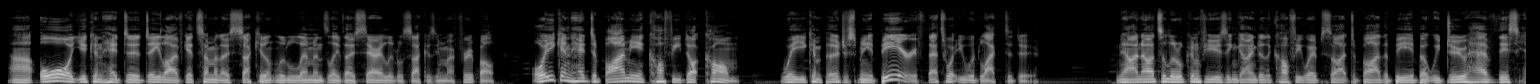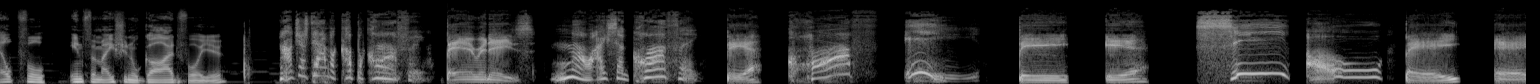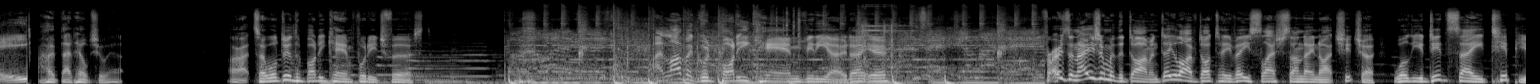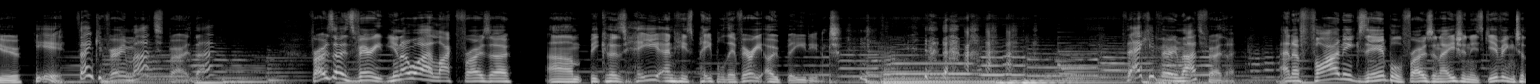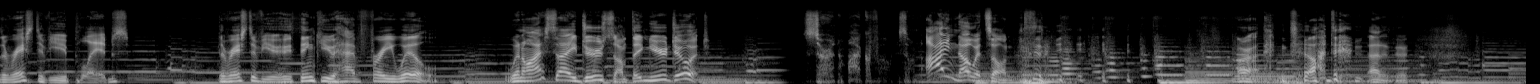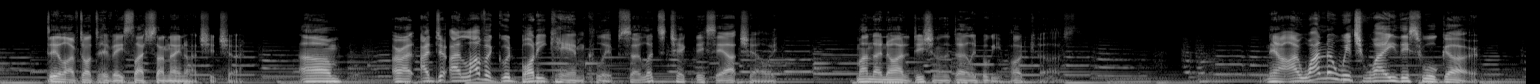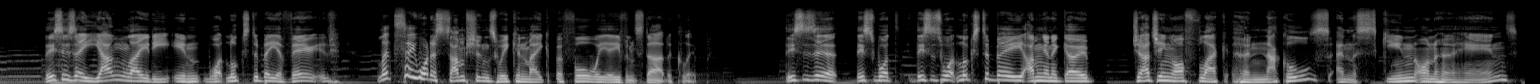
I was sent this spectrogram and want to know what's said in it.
Uh, or you can head to DLive, get some of those succulent little lemons, leave those sour little suckers in my fruit bowl. Or you can head to buymeacoffee.com where you can purchase me a beer if that's what you would like to do. Now, I know it's a little confusing going to the coffee website to buy the beer, but we do have this helpful informational guide for you. I'll just have a cup of coffee. Beer it is. No, I said coffee. Beer. Coffee. B. Ear. C O. B. E. I hope that helps you out. All right, so we'll do the body cam footage first. I love a good body cam video, don't you? Frozen Asian with a diamond, dlive.tv slash Sunday night shit. Well, you did say tip you here. Thank you very much, bro. Frozo. Frozo's very, you know why I like Frozo? Um, because he and his people, they're very obedient. Thank you very much, Frozo. And a fine example Frozen Asian is giving to the rest of you plebs, the rest of you who think you have free will. When I say do something, you do it. Sir, the microphone is on. I know it's on. All right. I did. I did it. DLive.tv slash Sunday Night Shit Show. Um, all right. I, do, I love a good body cam clip. So let's check this out, shall we? Monday night edition of the Daily Boogie podcast. Now, I wonder which way this will go. This is a young lady in what looks to be a very. Let's see what assumptions we can make before we even start the clip. This is a this what this is what looks to be. I'm going to go judging off like her knuckles and the skin on her hands.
